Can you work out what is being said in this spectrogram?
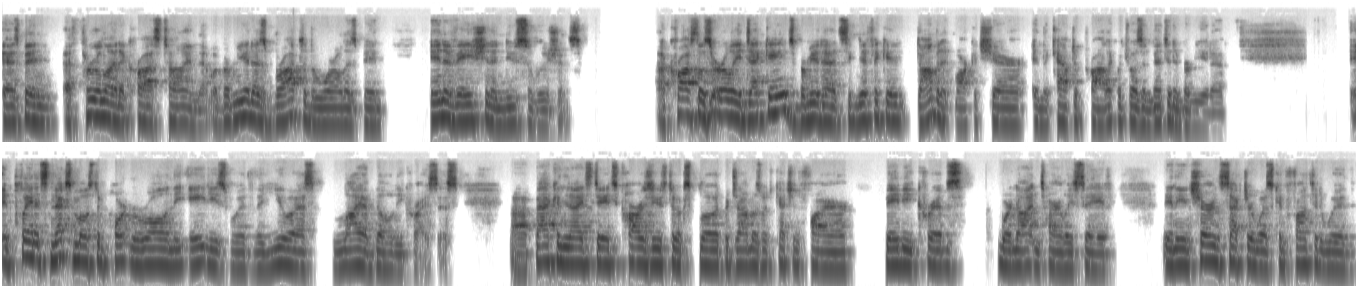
has been a through line across time that what Bermuda has brought to the world has been innovation and new solutions. Across those early decades, Bermuda had significant dominant market share in the captive product, which was invented in Bermuda. It played its next most important role in the 80s with the US liability crisis. Uh, back in the United States, cars used to explode, pajamas would catch on fire, baby cribs were not entirely safe. And the insurance sector was confronted with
